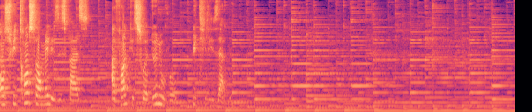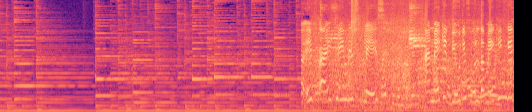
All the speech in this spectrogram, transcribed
ensuite transformer les espaces afin qu'ils soient de nouveau utilisables. If I clean this place and make it beautiful, the making it,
